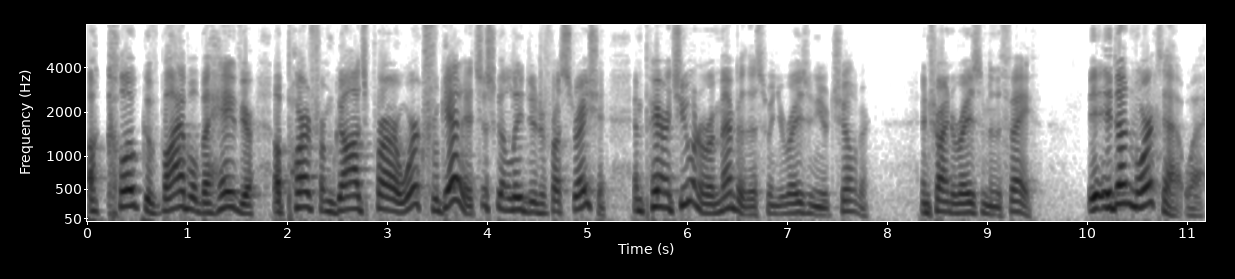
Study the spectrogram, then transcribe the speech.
a cloak of Bible behavior apart from God's prior work, forget it. It's just going to lead you to frustration. And parents, you want to remember this when you're raising your children and trying to raise them in the faith. It, it doesn't work that way.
